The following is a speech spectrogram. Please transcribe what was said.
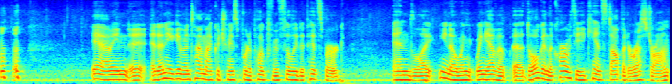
yeah, I mean, at any given time, I could transport a pug from Philly to Pittsburgh, and like you know, when when you have a, a dog in the car with you, you can't stop at a restaurant.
